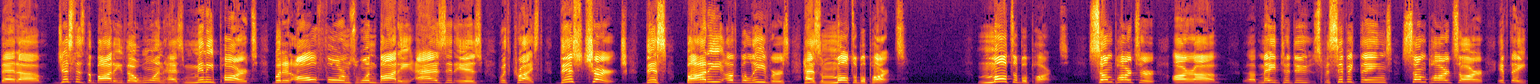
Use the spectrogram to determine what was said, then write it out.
that uh, just as the body, though one, has many parts, but it all forms one body as it is with Christ. This church, this body of believers, has multiple parts. Multiple parts. Some parts are, are uh, uh, made to do specific things. Some parts are, if they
